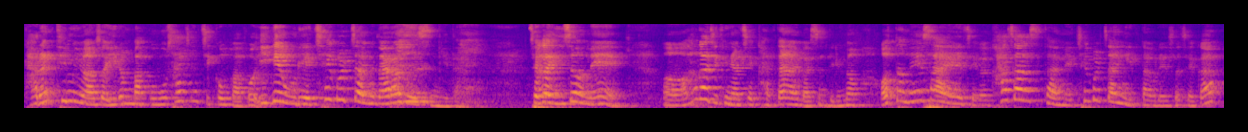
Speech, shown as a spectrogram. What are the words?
다른 팀이 와서 이름 바꾸고 사진 찍고 가고 이게 우리의 채굴장이다라고 했습니다. 제가 이전에 어, 한 가지 그냥 제가 간단하게 말씀드리면 어떤 회사에 제가 카자흐스탄에 채굴장이 있다고 그래서 제가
